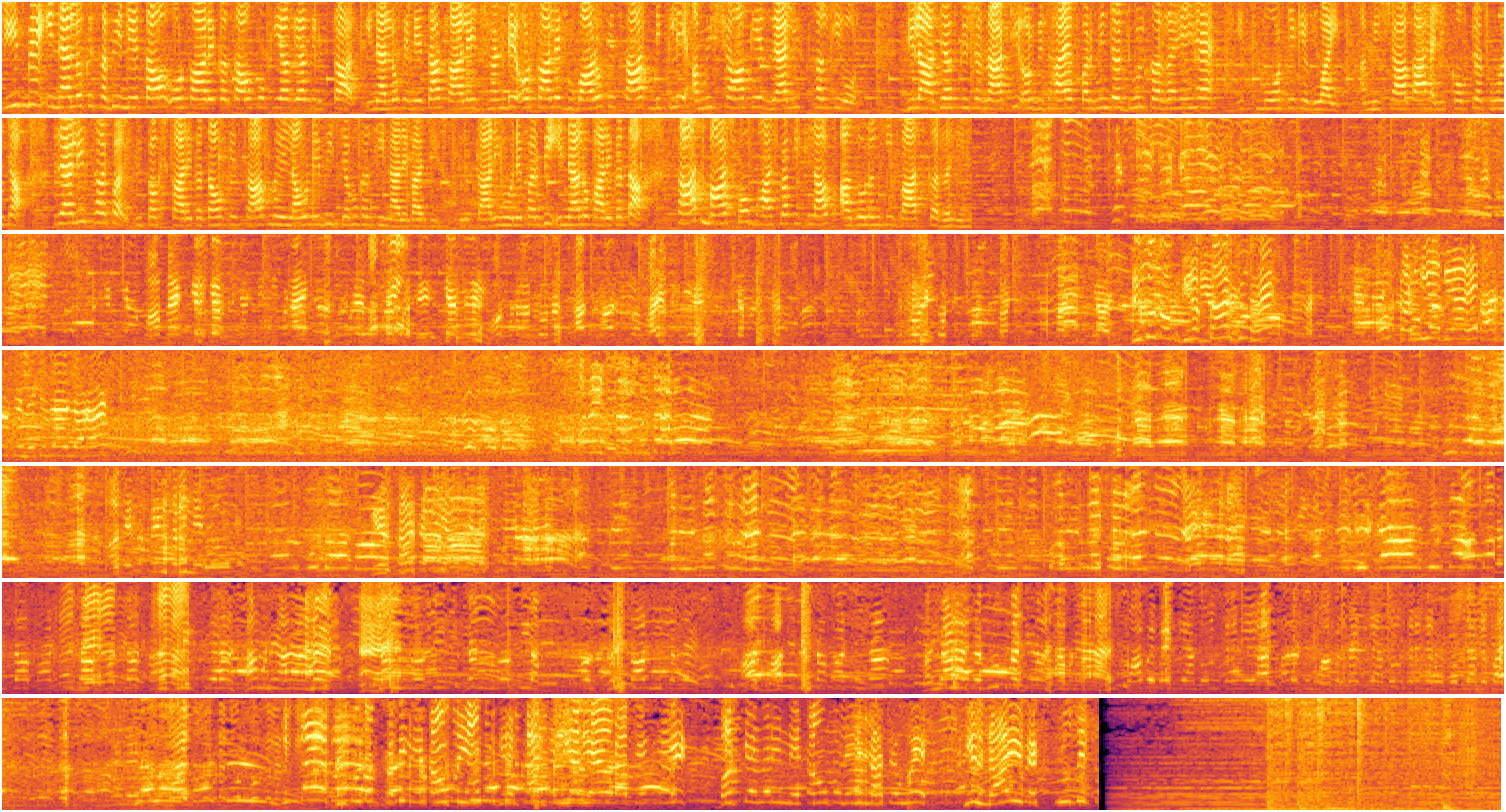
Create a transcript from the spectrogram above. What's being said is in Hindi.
जींद में इनेलो के सभी नेताओं और कार्यकर्ताओं को किया गया गिरफ़्तार। इनेलो के नेता काले झंडे और काले गुब्बारों के साथ निकले अमित शाह के रैली स्थल की ओर। जिला अध्यक्ष कृष्ण राठी और विधायक परमिंदर ढुल कर रहे हैं इस मोर्चे की अगुवाई। अमित शाह का हेलीकॉप्टर पहुँचा। रैली स्थल पर विपक्ष कार्यकर्ताओं के साथ महिलाओं ने भी जमकर की नारेबाजी। गिरफ्तारी होने पर भी इनेलो कार्यकर्ता सात मार्च को भाजपा के खिलाफ आंदोलन की बात कर रहे हैं। वहाँ बैठ करके अपनी रणनीति बनाएँगे। और पूरे उत्तर प्रदेश के अंदर एक बहुत बड़ा आंदोलन सात मार्च को हमारी दिल्ली उसके बिल्कुल तो गिरफ़्तार जो है वो कर लिया गया है। कार करके लेके जाया जा रहा है। देख सकते हैं सभी नेताओं को गिरफ़्तार जनता पार्टी का प्रजातांत्रिक सामने आया है जन विरोधी जन विरोधी और सरकार नहीं कर रहे आज भारतीय जनता पार्टी का हरियाणा के है वहाँ पे बैठ के आंदोलन करेंगे। आज सारा दिन वहाँ पर बैठ के आंदोलन करेंगे। रोको भी आगे आज सभी नेताओं को यहाँ पर गिरफ़्तार कर लिया गया है और आप देख रहे हैं, बस के अंदर इन नेताओं को लेके जाते हुए ये लाइव एक्सक्लूसिव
